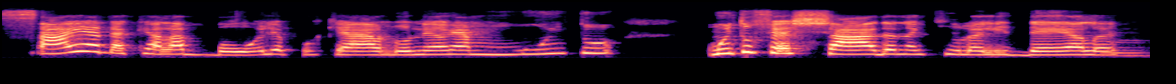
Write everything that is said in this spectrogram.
saia daquela bolha, porque a aluna era muito muito fechada naquilo ali dela, Sim.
